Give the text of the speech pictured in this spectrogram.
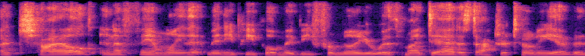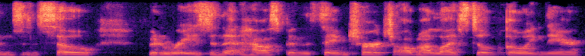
a child in a family that many people may be familiar with. My dad is Dr. Tony Evans, and so been raised in that house, been the same church all my life, still going there.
